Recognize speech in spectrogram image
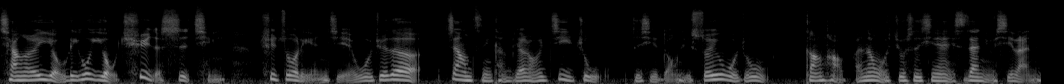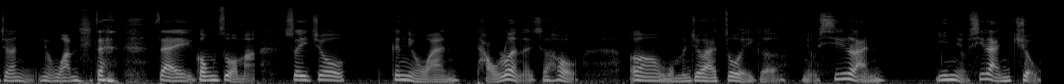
强而有力或有趣的事情去做连接，我觉得这样子你可能比较容易记住这些东西。所以我就刚好，反正我就是现在也是在纽西兰，就在纽湾在在工作嘛，所以就跟纽湾讨论了之后，呃，我们就来做一个纽西兰以纽西兰酒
